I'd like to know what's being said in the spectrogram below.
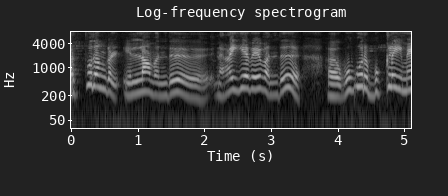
அற்புதங்கள் எல்லாம் வந்து நிறையவே வந்து ஒவ்வொரு புக்லேயுமே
